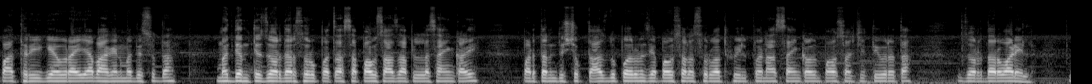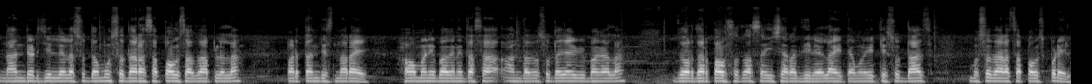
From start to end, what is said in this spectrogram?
पाथरी गेवराई या भागांमध्ये सुद्धा मध्यम ते जोरदार स्वरूपाचा असा पाऊस आज आपल्याला सायंकाळी पडताना दिसू शकतो. आज दुपारूनच या पावसाला सुरुवात होईल पण आज सायंकाळून पावसाची तीव्रता जोरदार वाढेल. नांदेड जिल्ह्याला सुद्धा मुसळधार असा पाऊस आज आपल्याला पडताना दिसणार आहे. हवामान विभागाने तसा अंदाजासुद्धा या विभागाला. जोरदार पावसाचा असा इशारा दिलेला आहे. त्यामुळे येथेसुद्धा आज मुसळधाराचा पाऊस पडेल.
